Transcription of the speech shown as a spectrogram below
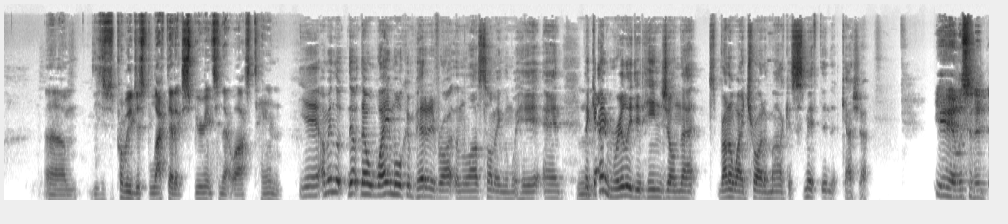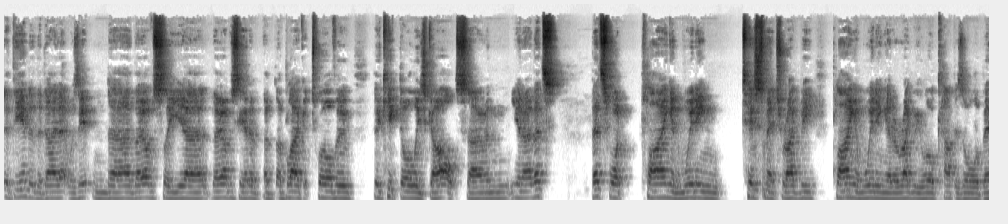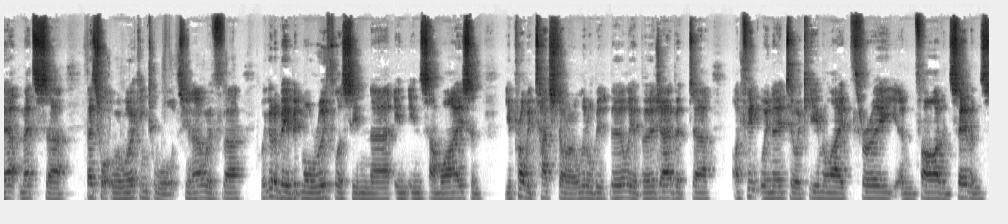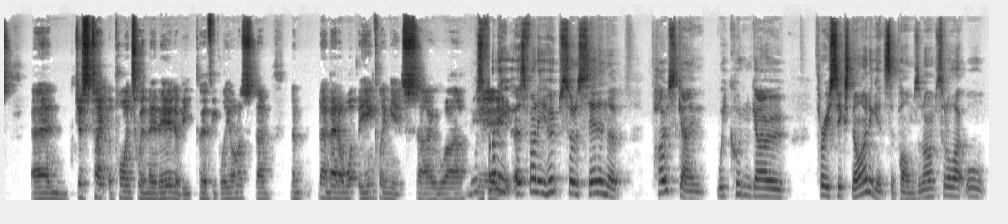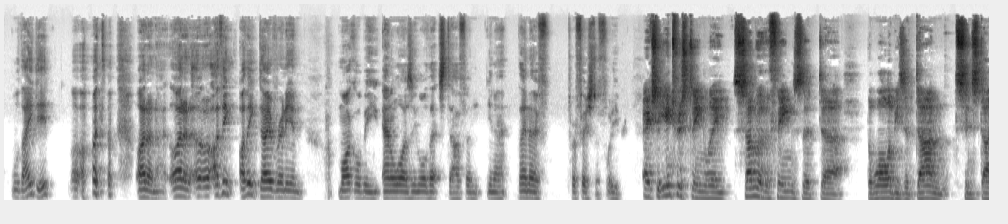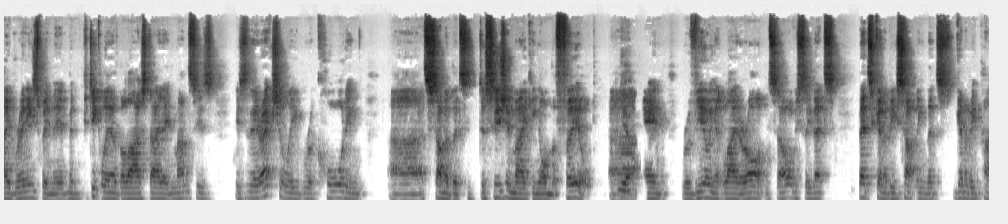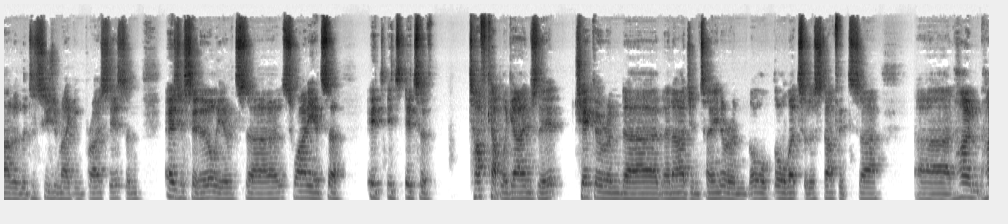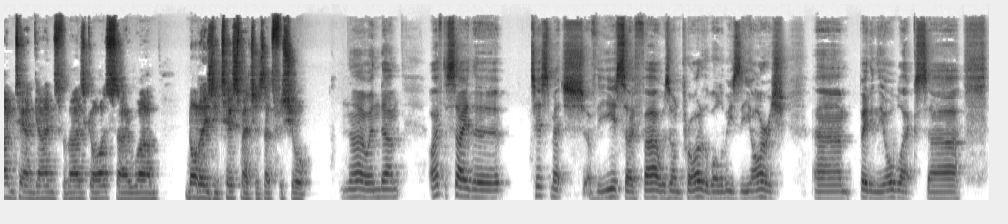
um, he's probably just lacked that experience in that last 10. Yeah, I mean, look, they're, they're, way more competitive, right, than the last time England were here. And mm. the game really did hinge on that runaway try to Marcus Smith, didn't it, Casho? Yeah, listen. At, at, the end of the day, that was it, and uh, they obviously uh, they obviously had a, a, bloke at twelve who who kicked all these goals. So, and you know that's that's what playing and winning Test match rugby, playing and winning at a Rugby World Cup is all about, and that's uh, that's what we're working towards. You know, we've uh, we've got to be a bit more ruthless in uh, in in some ways, and you probably touched on it a little bit earlier, Burjo, but uh, I think we need to accumulate three and five and sevens. And just take the points when they're there. To be perfectly honest, no, no, no matter what the inkling is. So uh, it's yeah. funny. It's funny. Hoops sort of said in the post game we couldn't go three six nine against the Poms, and I'm sort of like, well, well, they did. I don't know. I don't. I think I think Dave Rennie and Mike will be analysing all that stuff, and you know they know professional footy. Actually, interestingly, some of the things that uh, the Wallabies have done since Dave Rennie's been there, and particularly over the last eighteen months, is is they're actually recording uh, some of the decision making on the field uh, yeah. and reviewing it later on. So obviously that's that's going to be something that's going to be part of the decision making process. And as you said earlier, it's uh, Swaney. It's a it, it's it's a tough couple of games there. Cheika and uh, and Argentina and all all that sort of stuff. It's uh, uh, home hometown games for those guys. So um, not easy test matches, that's for sure. No, and um, I have to say the test match of the year so far was on prior to the Wallabies, the Irish um, beating the All Blacks. Uh,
